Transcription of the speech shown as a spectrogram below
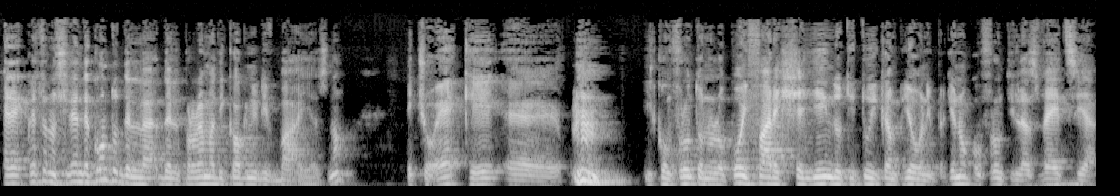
Eh, questo non si rende conto del, del, problema di cognitive bias, no? E cioè che eh, il confronto non lo puoi fare scegliendoti tu i campioni, perché non confronti la Svezia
